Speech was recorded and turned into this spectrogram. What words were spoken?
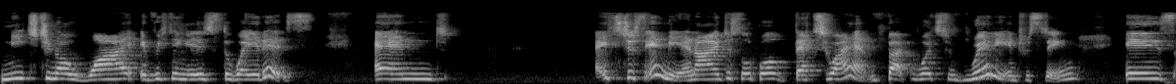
needs to know why everything is the way it is. And it's just in me. And I just thought, well, that's who I am. But what's really interesting is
